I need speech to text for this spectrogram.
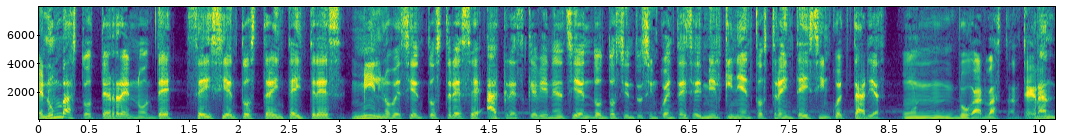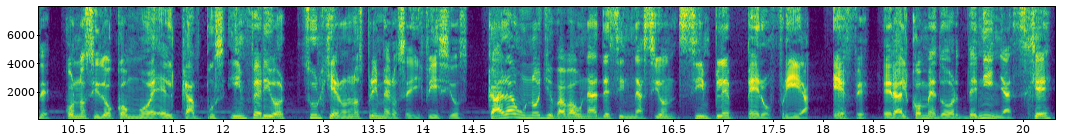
en un vasto terreno de 633.913 acres, que vienen siendo 256.535 hectáreas, un lugar bastante grande. Conocido como el campus inferior, surgieron los primeros edificios. Cada uno llevaba una designación simple pero fría. F era el comedor de niñas, G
